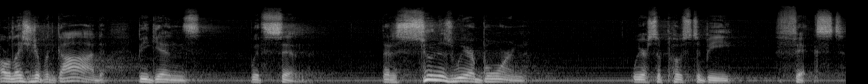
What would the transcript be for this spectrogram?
Our relationship with God begins with sin. That as soon as we are born, we are supposed to be fixed.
